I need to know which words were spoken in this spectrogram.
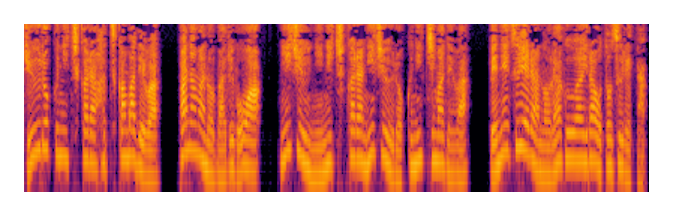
16日から20日まではパナマのバルボア、22日から26日までは、ベネズエラのラグアイラ訪れた。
